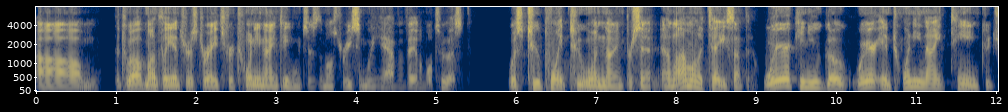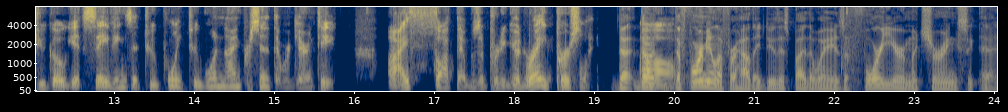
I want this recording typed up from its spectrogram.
um, the twelve monthly interest rates for 2019, which is the most recent we have available to us, was 2.219 percent. And I'm going to tell you something. Where can you go? Where in 2019 could you go get savings at 2.219 percent that were guaranteed? I thought that was a pretty good rate personally. The the, uh, the formula for how they do this, by the way, is a four year maturing uh,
